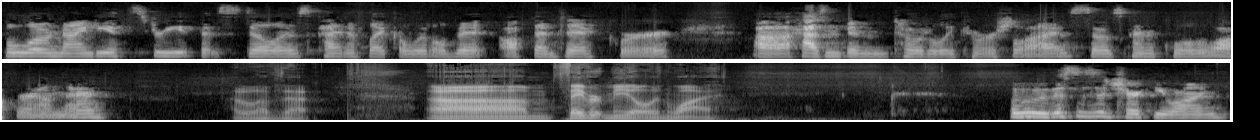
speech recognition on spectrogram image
below 90th Street that still is kind of like a little bit authentic or uh, hasn't been totally commercialized, so it's kind of cool to walk around there. I love that. Um, favorite meal and why? Ooh, this is a tricky one.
